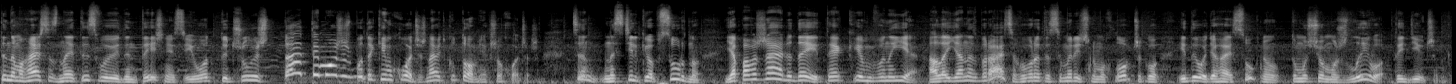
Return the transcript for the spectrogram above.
Ти намагаєшся знайти свою ідентичність, і от ти чуєш, та ти можеш бути ким хочеш, навіть кутом, якщо хочеш. Це настільки абсурдно. Я поважаю людей, те, ким вони є. Але я не збираюся говорити семирічному хлопчику, іди одягай сукню, тому що, можливо, ти дівчинка.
